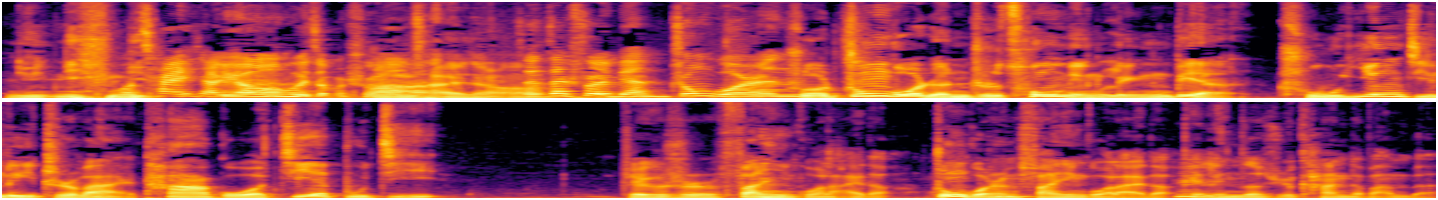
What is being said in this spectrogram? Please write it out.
你你你，我猜一下原文会怎么说啊，啊？你猜一下啊再。再说一遍，中国人说中国人之聪明灵便，除英吉利之外，他国皆不及。这个是翻译过来的，中国人翻译过来的，给林则徐看的版本。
